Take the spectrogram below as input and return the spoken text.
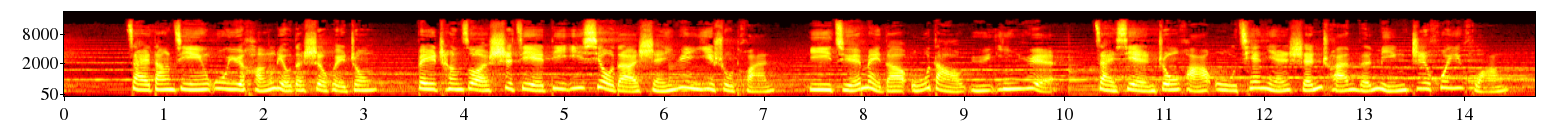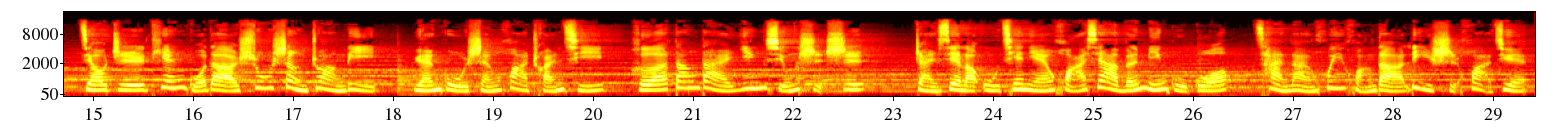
在当今物欲横流的社会中，被称作世界第一秀的神韵艺术团，以绝美的舞蹈与音乐，再现中华五千年神传文明之辉煌，交织天国的殊胜壮丽、远古神话传奇和当代英雄史诗。展现了五千年华夏文明古国灿烂辉煌的历史画卷，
